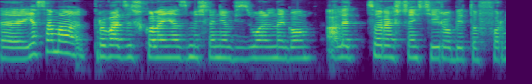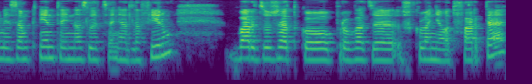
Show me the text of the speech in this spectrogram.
E, ja sama prowadzę szkolenia z myślenia wizualnego, ale coraz częściej robię to w formie zamkniętej na zlecenia dla firm. Bardzo rzadko prowadzę szkolenia otwarte.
